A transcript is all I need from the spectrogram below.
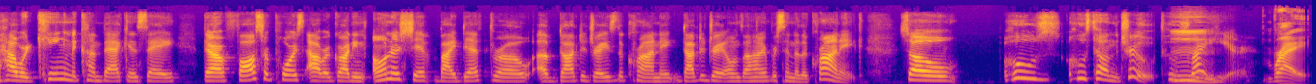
Howard King to come back and say there are false reports out regarding ownership by Death Row of Dr. Dre's The Chronic. Dr. Dre owns 100% of The Chronic. So who's who's telling the truth? Who's mm, right here? Right.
